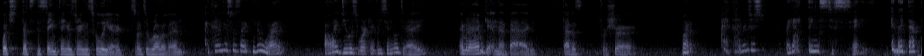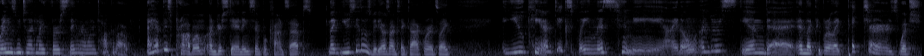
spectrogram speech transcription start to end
which that's the same thing as during the school year, so it's irrelevant. I kind of just was like, you know what? All I do is work every single day. I mean, I am getting that bag, that is for sure. But I kind of just, I got things to say. And like that brings me to like my first thing that I want to talk about. I have this problem understanding simple concepts. Like you see those videos on TikTok where it's like, you can't explain this to me. I don't understand it. And like people are like, pictures, which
